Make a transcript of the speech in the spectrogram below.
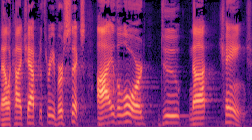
Malachi chapter 3, verse 6 I, the Lord, do not change.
